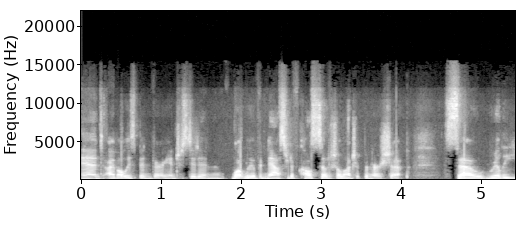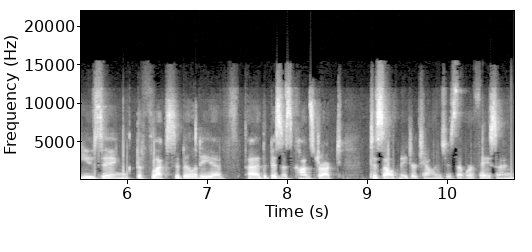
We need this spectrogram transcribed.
and I've always been very interested in what we would now sort of call social entrepreneurship. So, really using the flexibility of uh, the business construct to solve major challenges that we're facing.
